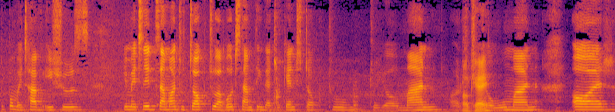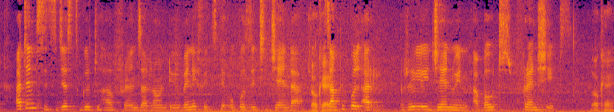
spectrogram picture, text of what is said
people might have issues you might need someone to talk to about something that you can't talk to to your man or Okay. to your woman or at times it's just good to have friends around you even if it's the opposite gender Okay. some people are really genuine about friendships Okay.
